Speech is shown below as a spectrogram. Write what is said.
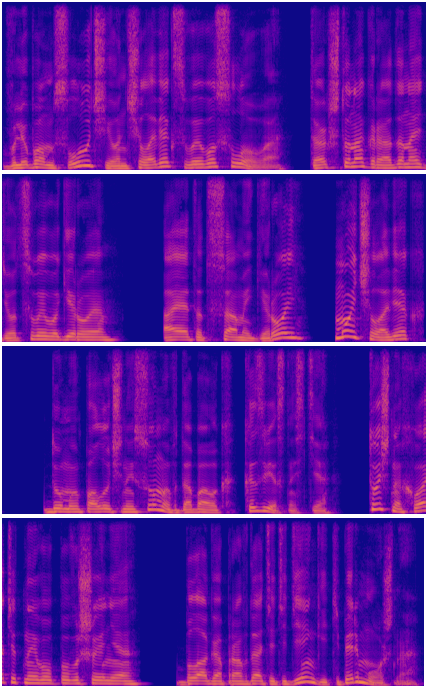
В любом случае, он человек своего слова, так что награда найдет своего героя. А этот самый герой – мой человек. Думаю, полученной суммы вдобавок к известности точно хватит на его повышение, Благо, оправдать эти деньги теперь можно.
